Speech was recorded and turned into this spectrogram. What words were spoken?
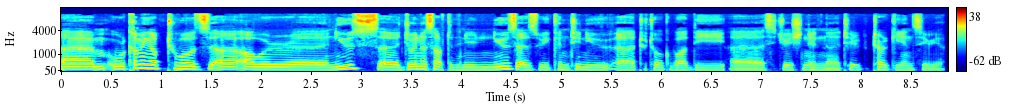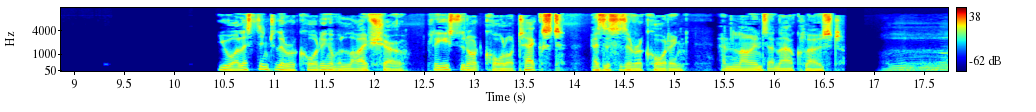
Um, we're coming up towards uh, our uh, news. Uh, join us after the new news as we continue uh, to talk about the uh, situation in uh, Tur- Turkey and Syria. You are listening to the recording of a live show. Please do not call or text, as this is a recording, and lines are now closed. Allah.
